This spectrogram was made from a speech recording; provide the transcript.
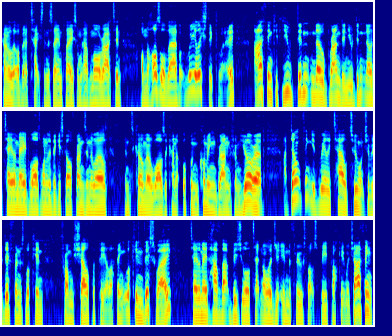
kind of a little bit of text in the same place, and we have more writing on the hosel there. But realistically, I think if you didn't know branding, you didn't know TaylorMade was one of the biggest golf brands in the world and Takomo was a kind of up and coming brand from Europe, I don't think you'd really tell too much of a difference looking from shelf appeal. I think looking this way, TaylorMade have that visual technology in the through slot speed pocket, which I think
